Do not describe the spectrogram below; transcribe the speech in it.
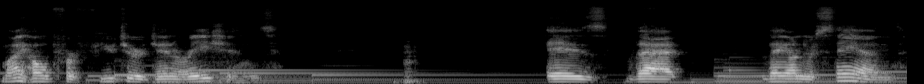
My hope for future generations is that they understand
